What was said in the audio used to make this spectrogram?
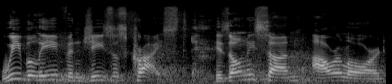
We believe in Jesus Christ, his only Son, our Lord,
